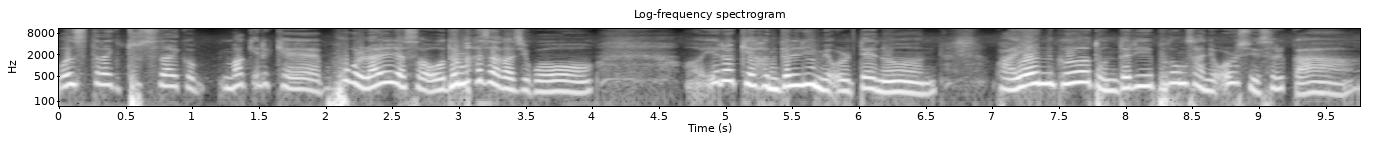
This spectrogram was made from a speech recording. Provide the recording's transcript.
원 스트라이크 투 스트라이크 막 이렇게 훅을 날려서 얻어맞아 가지고 어, 이렇게 흔들림이 올 때는 과연 그 돈들이 부동산에 올 수 있을까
